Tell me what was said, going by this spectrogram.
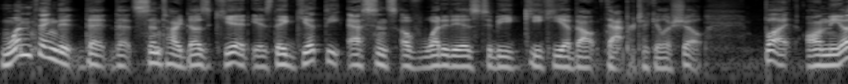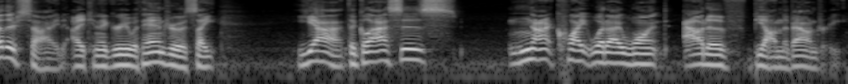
one thing that that that Sentai does get is they get the essence of what it is to be geeky about that particular show. But on the other side, I can agree with Andrew. It's like, yeah, the glasses, not quite what I want out of Beyond the Boundary.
